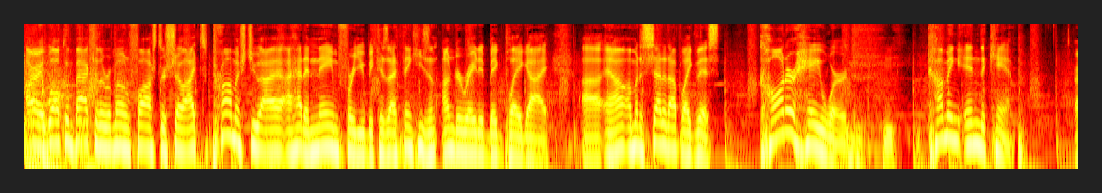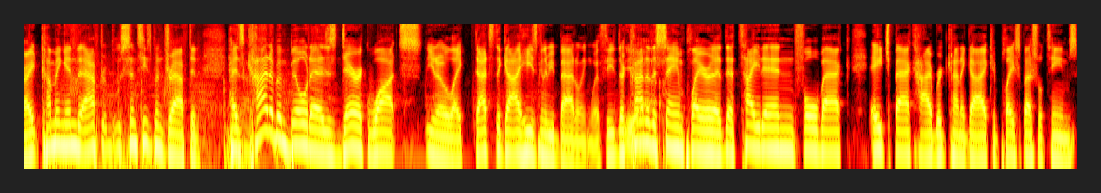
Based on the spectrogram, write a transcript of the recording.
All right, welcome back to the Ramon Foster Show. I promised you I, I, had a name for you because I think he's an underrated big play guy. Uh, and I, I'm going to set it up like this Connor Heyward coming into camp, all right, coming into after since he's been drafted, has yeah. kind of been billed as Derek Watts. You know, like that's the guy he's going to be battling with. They're yeah. kind of the same player, the tight end, fullback, H back hybrid kind of guy, could play special teams.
